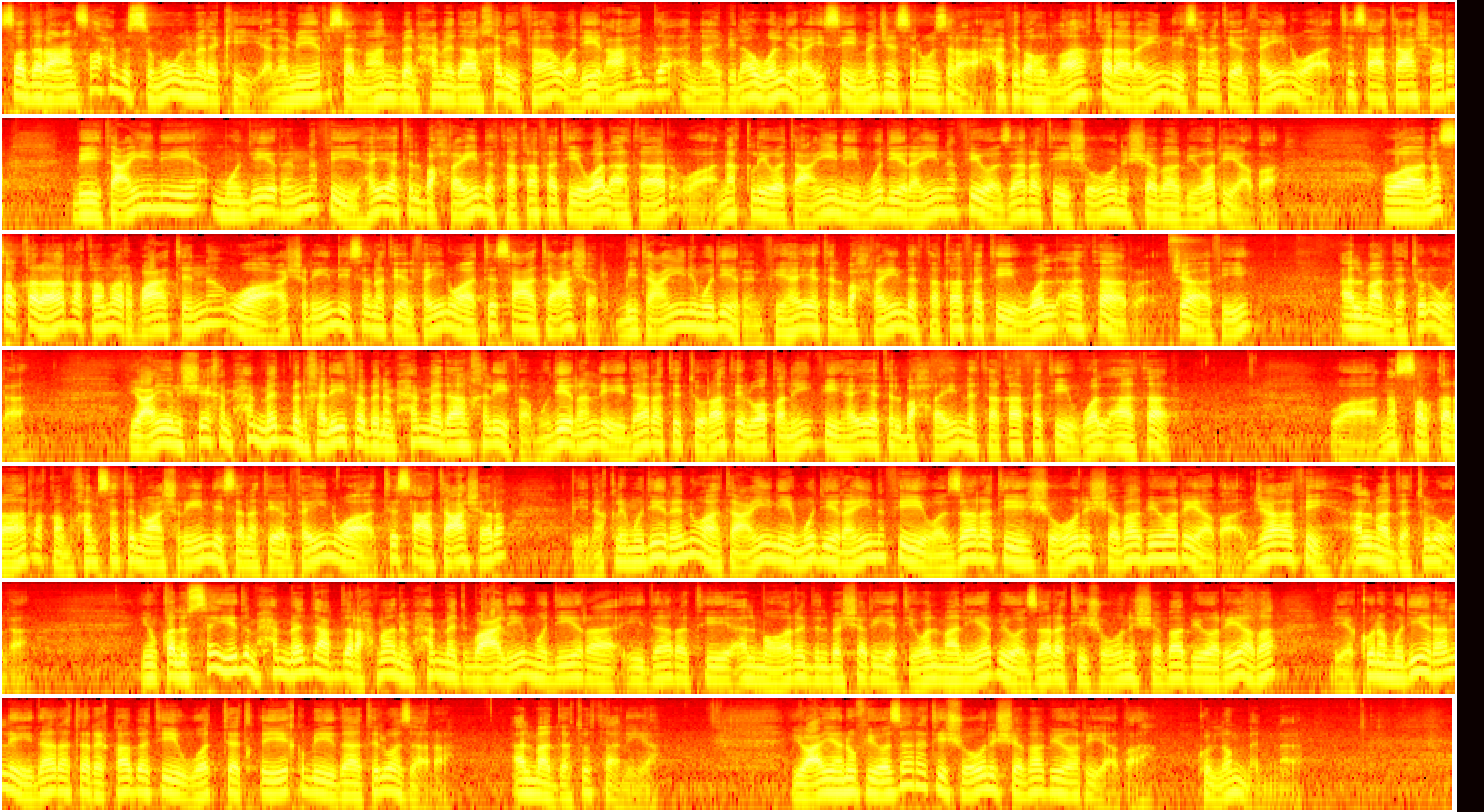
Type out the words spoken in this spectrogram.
صدر عن صاحب السمو الملكي الأمير سلمان بن حمد آل خليفة ولي العهد النائب الأول لرئيس مجلس الوزراء. حفظه الله قرارين لسنة 2019 بتعيين مدير في هيئة البحرين للثقافة والآثار ونقل وتعيين مديرين في وزارة شؤون الشباب والرياضة. ونص القرار رقم 24 لسنة 2019 بتعيين مدير في هيئة البحرين للثقافة والآثار. جاء فيه المادة الأولى. يعين الشيخ محمد بن خليفة بن محمد آل خليفة مديرا لإدارة التراث الوطني في هيئة البحرين للثقافة والآثار. ونص القرار رقم 25 لسنة 2019 بنقل مدير وتعيين مديرين في وزارة شؤون الشباب والرياضة. جاء فيه المادة الأولى. ينقل السيد محمد عبد الرحمن محمد أبو علي مدير إدارة الموارد البشرية والمالية بوزارة شؤون الشباب والرياضة ليكون مديرا لإدارة الرقابة والتدقيق بذات الوزارة. المادة الثانية. يعين في وزارة شؤون الشباب والرياضة كل من.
